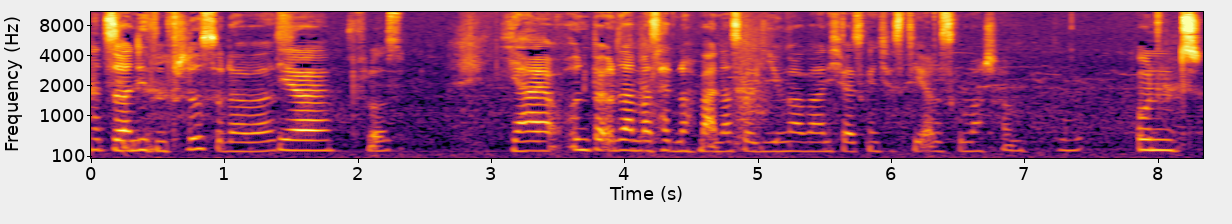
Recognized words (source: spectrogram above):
hat So an diesem Fluss oder was? Ja, Fluss. Ja, und bei unseren war es halt nochmal anders, weil die jünger waren. Ich weiß gar nicht, was die alles gemacht haben. Und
